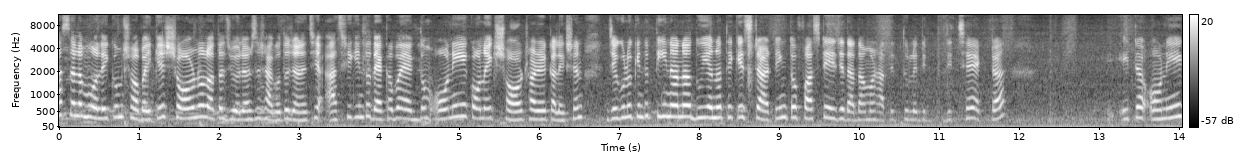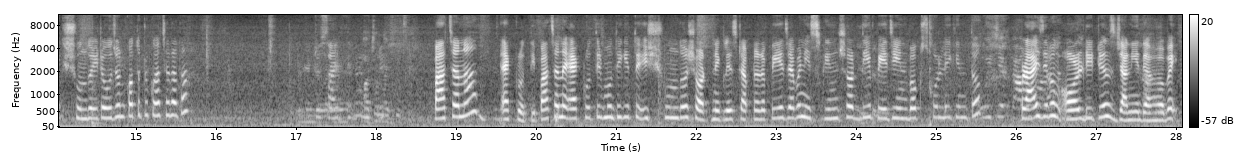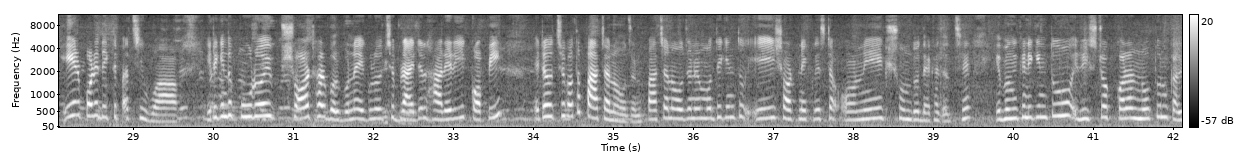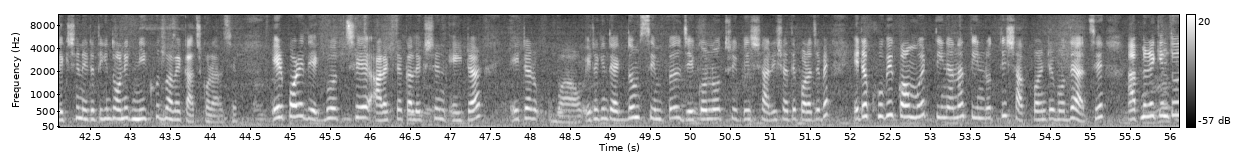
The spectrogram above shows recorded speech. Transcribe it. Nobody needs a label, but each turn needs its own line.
আসসালামু আলাইকুম সবাইকে। স্বর্ণলতা জুয়েলার্সে স্বাগত জানাচ্ছি। আজকে কিন্তু দেখাবো একদম অনেক অনেক শর্ট হারের কালেকশন যেগুলো কিন্তু তিন আনা, দুই আনা থেকে স্টার্টিং তো ফার্স্টে এই যে দাদা আমার হাতে তুলে দিচ্ছে একটা। এটা অনেক সুন্দর। এটা ওজন কতটুকু আছে দাদা? পাঁচ একরতি পাচানা একরতির মধ্যে কিন্তু এই সুন্দর শর্ট নেকলেসটা আপনারা পেয়ে যাবেন। স্ক্রিনশট দিয়ে পেজে ইনবক্স করলে কিন্তু প্রাইস এবং অল ডিটেলস জানিয়ে দেওয়া হবে। এরপরে দেখতে পাচ্ছি ওয়া এটা কিন্তু পুরোই শর্ট হার বলব না, এগুলো হচ্ছে ব্রাইডাল হারেরই কপি এটা হচ্ছে কত? পাঁচানো ওজন। পাঁচানো ওজনের মধ্যে কিন্তু এই শর্ট নেকলেসটা অনেক সুন্দর দেখা যাচ্ছে এবং এখানে কিন্তু রিস্টক করা নতুন কালেকশন এটাতে কিন্তু অনেক নিখুঁতভাবে কাজ করা আছে। এরপরে দেখব হচ্ছে আরেকটা কালেকশন এইটার। এটার ওয়াও এটা কিন্তু একদম সিম্পল যে কোনো থ্রি পিস শাড়ির সাথে পরা যাবে। এটা খুবই কম ওয়েট তিন আনা তিন রত্তি সাত পয়েন্টের মধ্যে আছে। আপনারা কিন্তু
